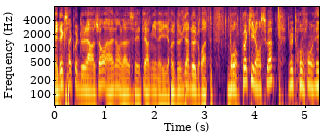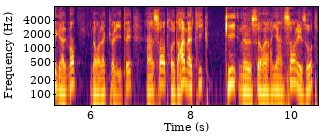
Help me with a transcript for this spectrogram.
Mais dès que ça coûte de l'argent, ah non, là, c'est terminé. Il redevient de droite. Bon, quoi qu'il en soit, nous trouverons également dans l'actualité un centre dramatique qui ne serait rien sans les autres.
